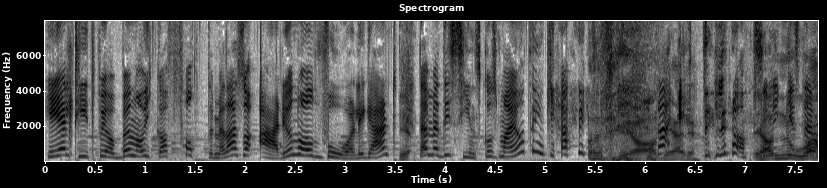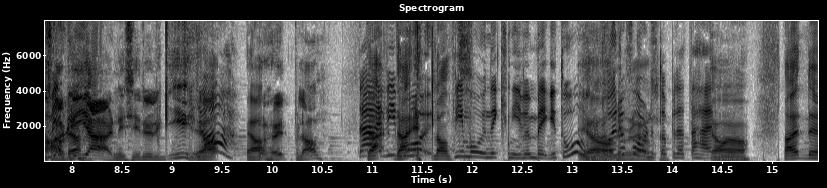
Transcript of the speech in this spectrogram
helt hit på jobben og ikke har fått det med deg, så er det jo noe alvorlig gærent. Ja. Det er medisinsk hos meg òg, tenker jeg. Ja, det det er det. et eller annet Ja, som ikke noe stemmer. er det hjernekirurgi Ja. Ja. på høyt plan. Det Det er, vi, det er må, vi må under kniven begge to Ja, for å få ordnet opp i dette her. Ja, ja. Nei, det,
